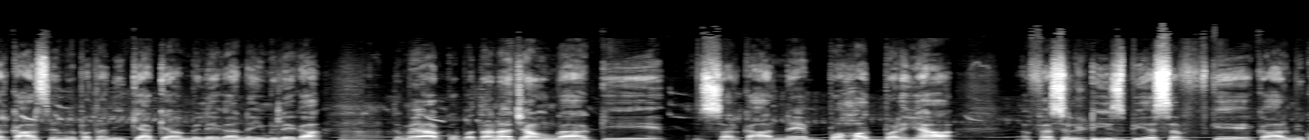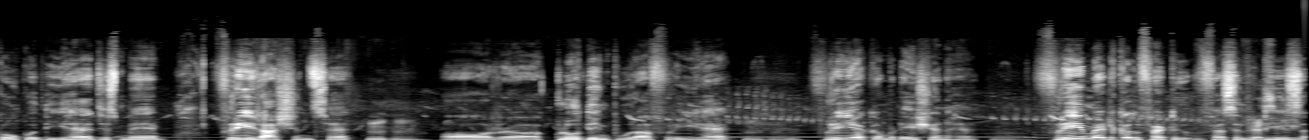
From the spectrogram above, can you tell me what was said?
सरकार से हमें पता नहीं क्या क्या मिलेगा नहीं मिलेगा। हाँ, तो मैं आपको बताना चाहूँगा कि सरकार ने बहुत बढ़िया फैसिलिटीज़ बीएसएफ के कार्मिकों को दी है जिसमें फ्री राशंस है और क्लोथिंग पूरा फ्री है फ्री एकोमोडेशन है फ्री मेडिकल फैसिलिटीज़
